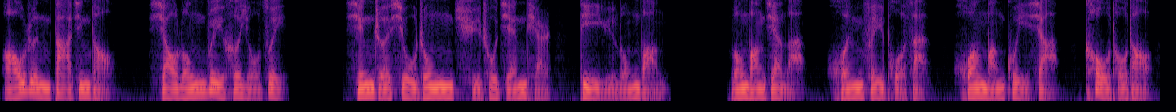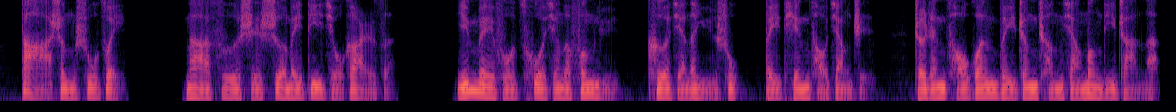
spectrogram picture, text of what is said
敖润大惊道：“小龙为何有罪？”行者袖中取出简帖儿，递与龙王。龙王见了，魂飞魄散，慌忙跪下，叩头道：“大圣恕罪。那厮是舍妹第九个儿子，因妹夫错行了风雨，克减了雨数，被天曹降旨，这人曹官魏征丞相，梦里斩了。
